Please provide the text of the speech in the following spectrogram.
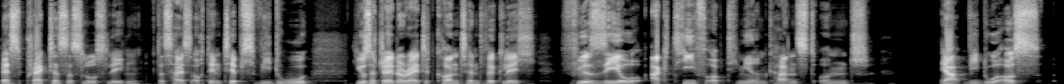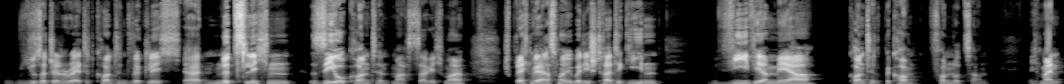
Best Practices loslegen, das heißt auch den Tipps, wie du User-Generated Content wirklich für SEO aktiv optimieren kannst und ja, wie du aus User-Generated Content wirklich äh, nützlichen SEO-Content machst, sage ich mal, sprechen wir erstmal über die Strategien, wie wir mehr Content bekommen von Nutzern. Ich meine,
